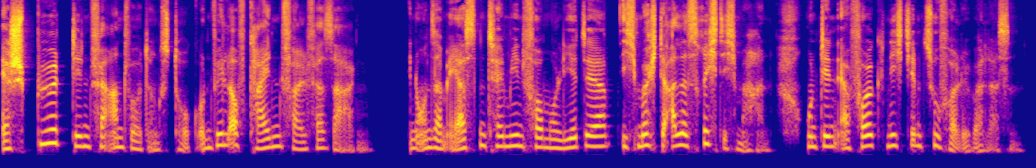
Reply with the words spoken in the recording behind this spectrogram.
Er spürt den Verantwortungsdruck und will auf keinen Fall versagen. In unserem ersten Termin formuliert er, ich möchte alles richtig machen und den Erfolg nicht dem Zufall überlassen.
